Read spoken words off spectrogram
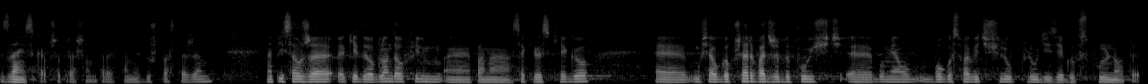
z Gdańska, przepraszam, teraz tam jest duszpasterzem. Napisał, że kiedy oglądał film pana Sekielskiego, musiał go przerwać, żeby pójść, bo miał błogosławić ślub ludzi z jego wspólnoty.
